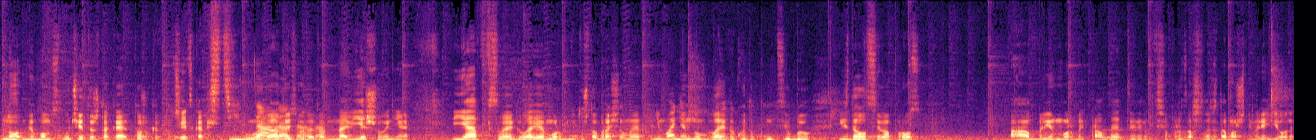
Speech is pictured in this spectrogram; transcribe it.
но в любом случае это же такая, тоже, как получается, как стигма, Да, да, да, то есть да, вот это да. навешивание. И я в своей голове, может быть, не то, что обращал на это внимание, но в голове какой-то пункт и был. И задал себе вопрос, а, блин, может быть, правда это все произошло из домашнего региона?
